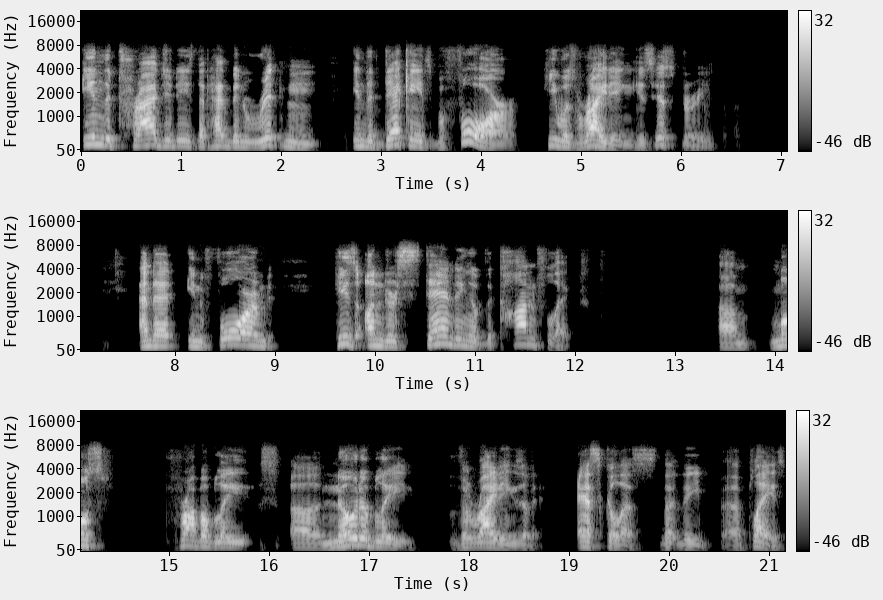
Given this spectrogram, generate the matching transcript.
in the tragedies that had been written in the decades before he was writing his history, and that informed his understanding of the conflict. Um, most probably, uh, notably, the writings of Aeschylus, the, the uh, plays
